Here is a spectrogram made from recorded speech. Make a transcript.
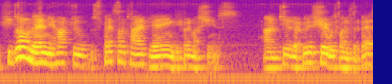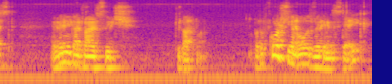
If you don't, then you have to spend some time playing different machines until you're pretty sure which one is the best, and then you can try and switch to that one. But of course, you can always make a mistake,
